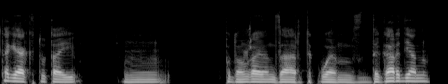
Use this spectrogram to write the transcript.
Tak jak tutaj mm, podążając za artykułem z The Guardian,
